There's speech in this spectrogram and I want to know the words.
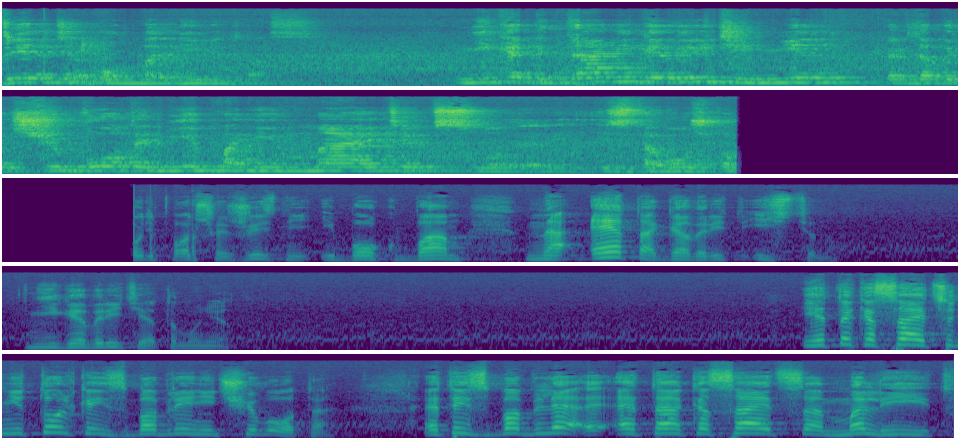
Верьте, Он поднимет вас. Никогда не говорите «нет», когда вы чего-то не понимаете из того, что в вашей жизни, и Бог вам на это говорит истину. Не говорите этому нет. И это касается не только избавления чего-то. Это, избавля... это касается молитв.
